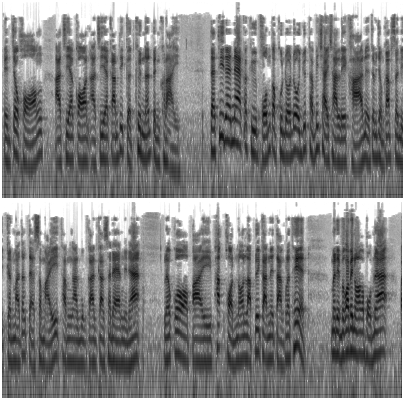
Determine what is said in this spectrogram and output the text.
เป็นเจ้าของอาชญากรอาชญากรรมที่เกิดขึ้นนั้นเป็นใคร แต่ที่แน่ๆก็คือผมกับคุณโดโดยุทธพิชัยชาญเลขาเนี่ยท่านผู้ชมครับสนิทกันมาตั้งแต่สมัยทำงานวงการการแสดงเนี่ยนะแล้วก็ไปพักผ่อนนอนหลับด้วยกันในต่างประเทศ ไม่ได้ไปว่าไปนอนกับผมนะไป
